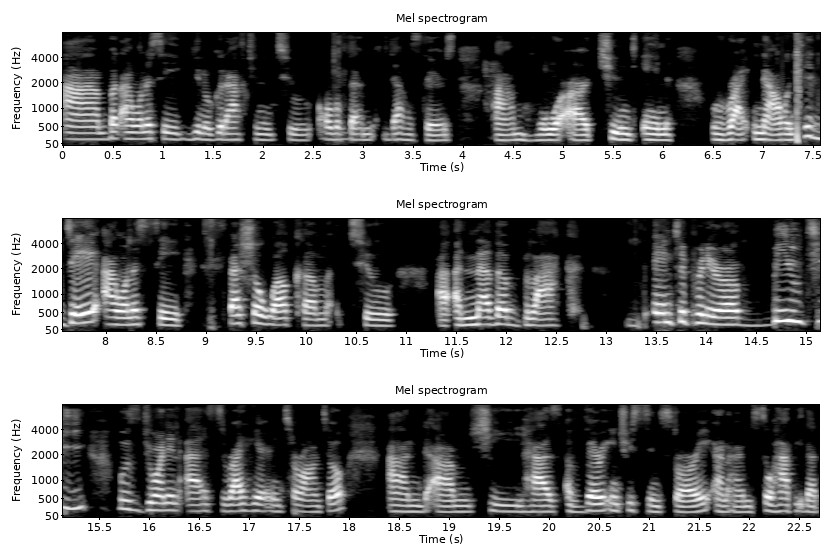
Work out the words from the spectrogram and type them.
Um, but I want to say, you know, good afternoon to all of them downstairs um, who are tuned in right now. And today, I want to say special welcome to uh, another Black entrepreneur beauty who's joining us right here in Toronto. And um, she has a very interesting story. And I'm so happy that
